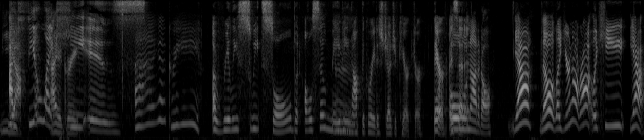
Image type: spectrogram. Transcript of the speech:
Yeah. I feel like I agree. he is I agree. a really sweet soul, but also maybe Hmm. not the greatest judge of character. There, I oh, said it. not at all. Yeah, no, like you're not wrong. Like he, yeah.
